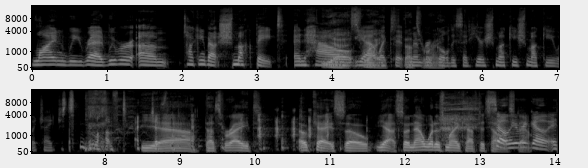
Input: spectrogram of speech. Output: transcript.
line we read, we were um, talking about schmuck bait and how, Yes, yeah, right. like the, That's remember right. Goldy said, here, schmucky, schmucky, which I just loved. I just Yeah, that's right. Okay, so yeah, so now what does Mike have to tell so us? So here we go.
